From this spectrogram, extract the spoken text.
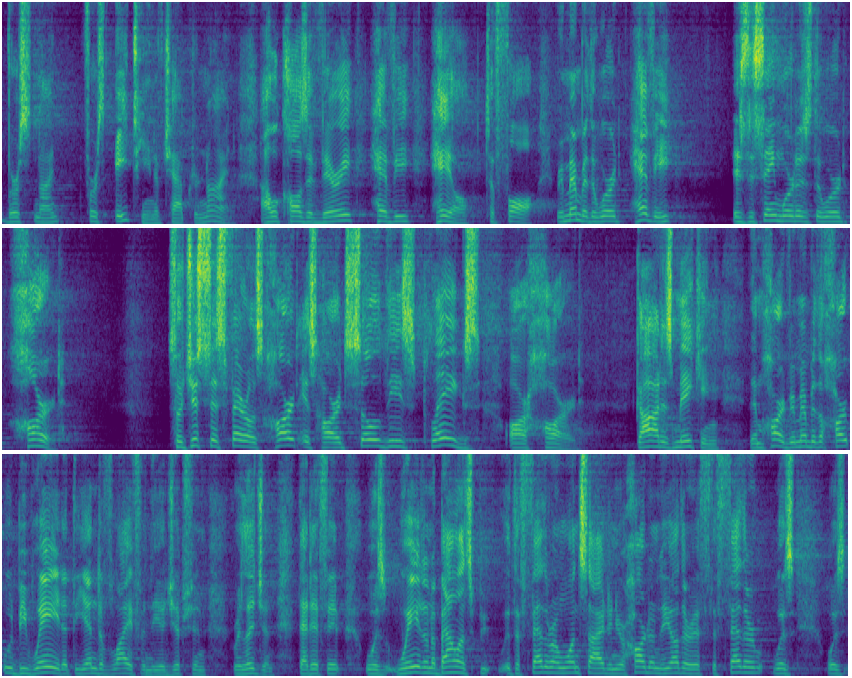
verse 9, verse 18 of chapter 9. I will cause a very heavy hail to fall. Remember, the word heavy is the same word as the word hard. So, just as Pharaoh's heart is hard, so these plagues are hard. God is making them hard. Remember, the heart would be weighed at the end of life in the Egyptian religion. That if it was weighed on a balance with a feather on one side and your heart on the other, if the feather was, was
